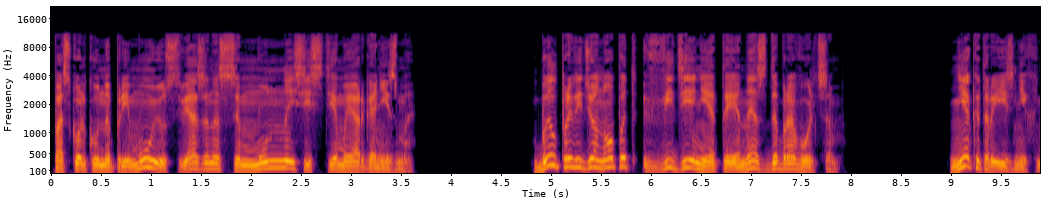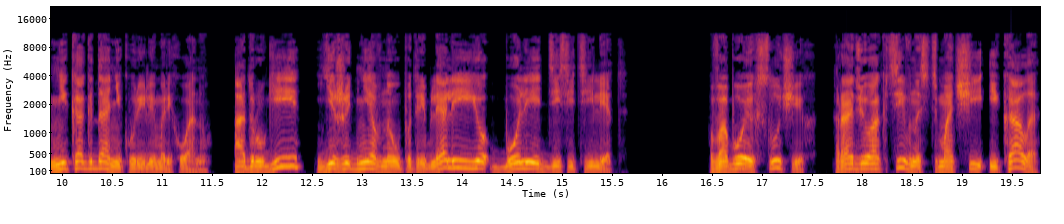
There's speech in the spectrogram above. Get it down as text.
поскольку напрямую связана с иммунной системой организма был проведен опыт введения ТНС добровольцам. Некоторые из них никогда не курили марихуану, а другие ежедневно употребляли ее более 10 лет. В обоих случаях радиоактивность мочи и кала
